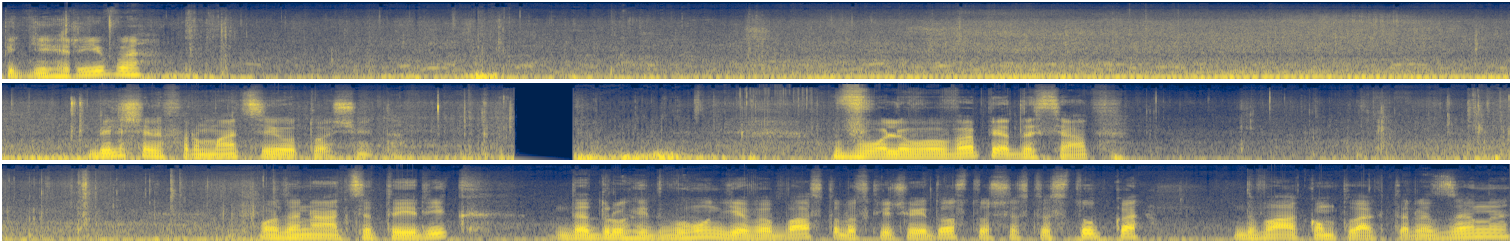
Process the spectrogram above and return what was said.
підігріви. Більше інформації уточнюйте. Volvo V50. 11 рік, де другий двигун, є Webasto, безключовий доступ, 6 ступка, два комплекти резини,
